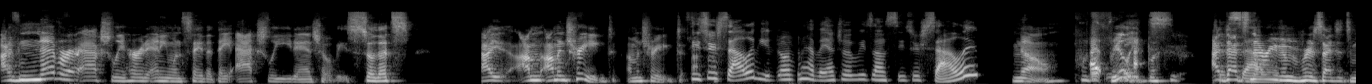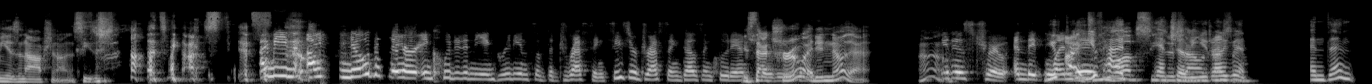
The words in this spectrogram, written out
I've never actually heard anyone say that they actually eat anchovies. So that's I I'm I'm intrigued. I'm intrigued. Caesar salad? You don't have anchovies on Caesar salad? No, really. I, that's salad. never even presented to me as an option on a Caesar salad. Let's be honest. I mean, I know that they are included in the ingredients of the dressing. Caesar dressing does include anchovies. Is that true? I didn't know that. Oh. It is true, and they blend you, it. You've had anchovy. You don't even. And then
